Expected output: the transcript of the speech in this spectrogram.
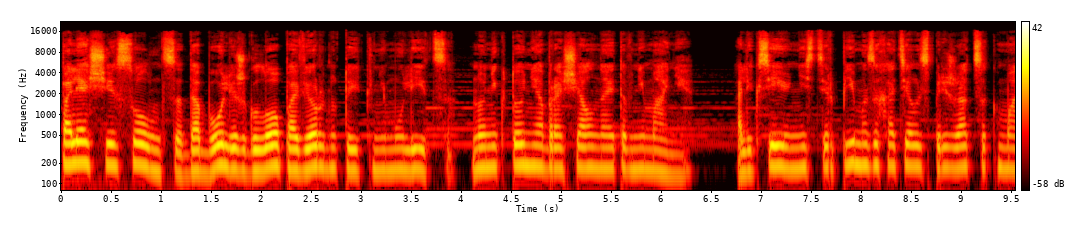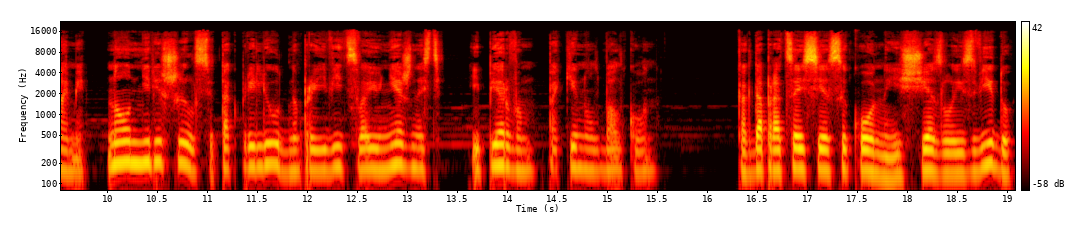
Палящее солнце до боли жгло повернутые к нему лица, но никто не обращал на это внимания. Алексею нестерпимо захотелось прижаться к маме, но он не решился так прилюдно проявить свою нежность и первым покинул балкон. Когда процессия с иконой исчезла из виду,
